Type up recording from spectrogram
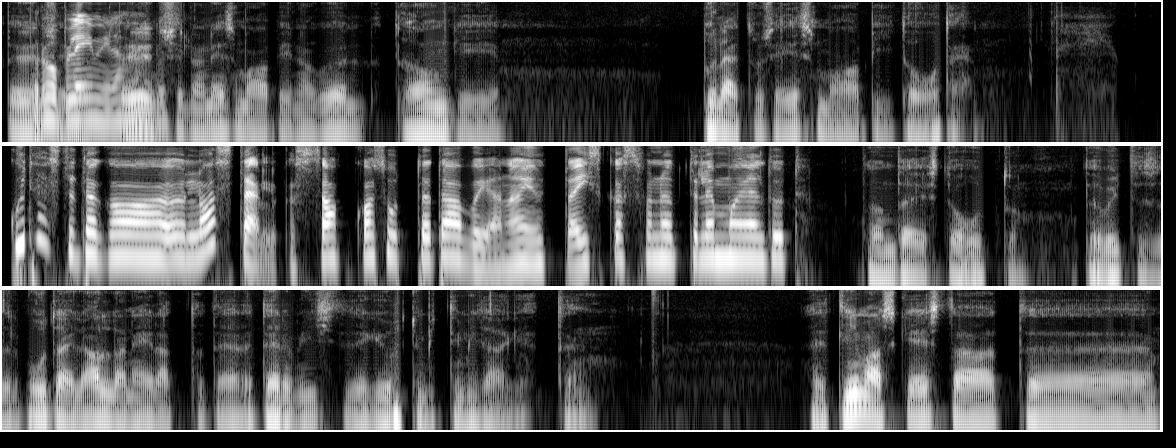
pöönsil on esmaabi, nagu öeldud, ongi põletuse esmaabitoode. kuidas teda ka lastel, kas saab kasutada või on ainult täiskasvanutele mõeldud? ta on täiesti ohutu. Te võite selle pudeli alla neelata, terve istidega ei juhtu mitte midagi, et et limaskestad, äh,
